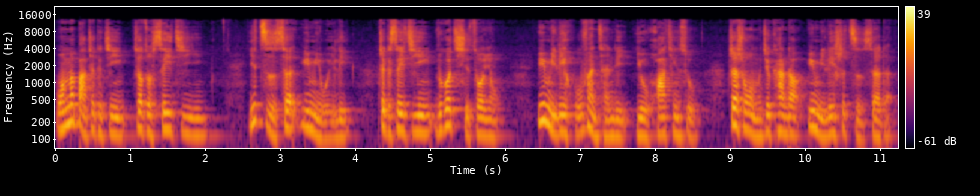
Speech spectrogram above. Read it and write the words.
我们把这个基因叫做 C 基因。以紫色玉米为例，这个 C 基因如果起作用，玉米粒糊粉层里有花青素，这时我们就看到玉米粒是紫色的。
